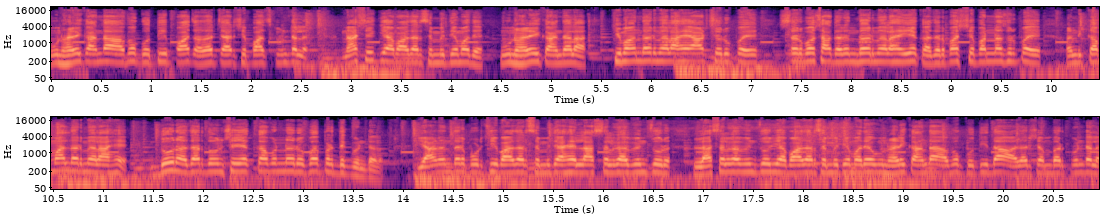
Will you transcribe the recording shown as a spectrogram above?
उन्हाळी कांदा आवक होती पाच हजार चारशे पाच क्विंटल. नाशिक या बाजार समितीमध्ये उन्हाळी कांद्याला किमान दर मिळाला आहे आठशे रुपये सर्वसाधारण दर मिळाला आहे एक हजार पाचशे पन्नास रुपये आणि कमाल दर मिळाला आहे दोन हजार दोनशे एक्कावन्न रुपये प्रति क्विंटल. यानंतर पुढची बाजार समिती आहे लासलगाव विंचूर. लासलगाव विंचूर या बाजार समितीमध्ये उन्हाळी कांदा व कुती दहा हजार शंभर क्विंटल.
